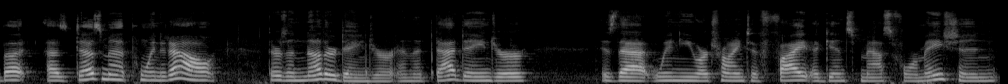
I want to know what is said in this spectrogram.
but as Desmet pointed out, there's another danger, and that that danger is that when you are trying to fight against mass formation,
